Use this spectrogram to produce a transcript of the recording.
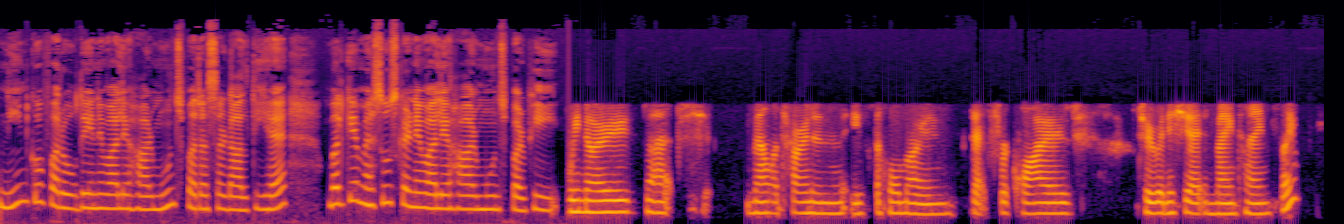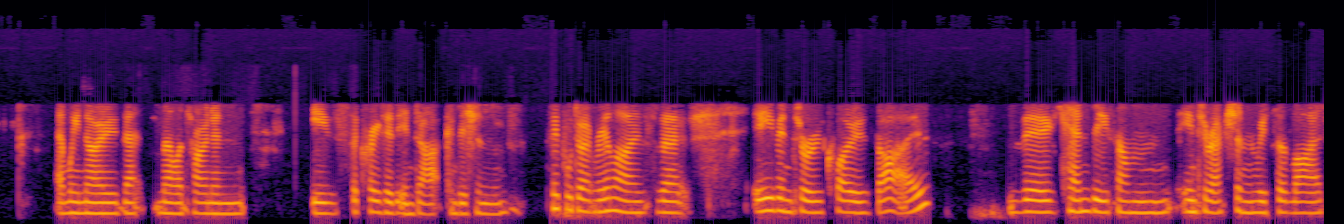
نیند کو فروغ دینے والے ہارمونس پر اثر ڈالتی ہے بلکہ محسوس کرنے والے پر بھی eyes, there can be some interaction with the light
